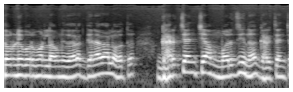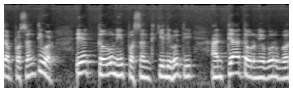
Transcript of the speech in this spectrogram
तरुणीबरोबर लावणी द्यायला देण्यात आलं होतं. घरच्यांच्या मर्जीनं घरच्यांच्या पसंतीवर एक तरुणी पसंत केली होती आणि त्या तरुणीबरोबर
